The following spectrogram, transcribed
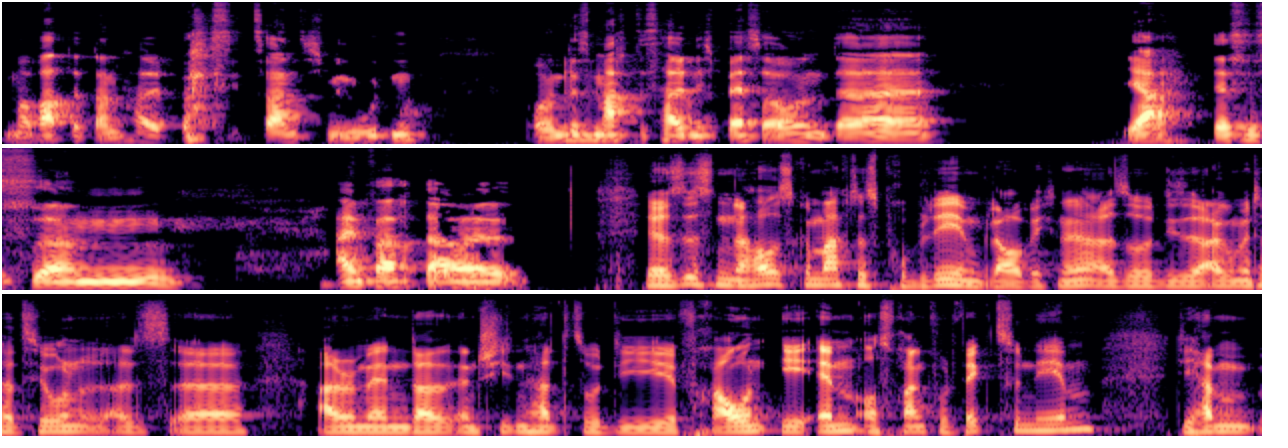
man wartet dann halt quasi 20 Minuten und mhm. das macht es halt nicht besser. Und äh, ja, das ist ähm, einfach da ja, das ist ein hausgemachtes Problem, glaube ich. Ne? Also diese Argumentation, als äh, Ironman da entschieden hat, so die Frauen-EM aus Frankfurt wegzunehmen, die haben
